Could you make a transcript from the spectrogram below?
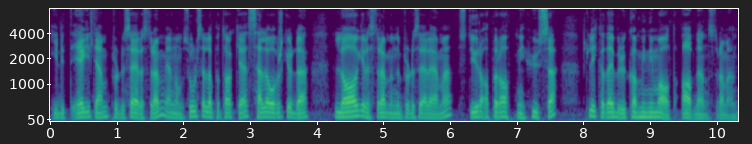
i ditt eget hjem produsere strøm gjennom solceller på taket, selge overskuddet, lagre strømmen du produserer hjemme, styre apparatene i huset, slik at de bruker minimalt av den strømmen.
